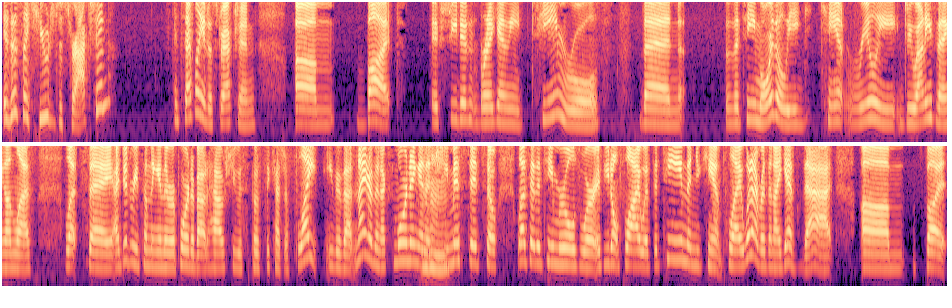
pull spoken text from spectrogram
is this a huge distraction? It's definitely a distraction. Um, but if she didn't break any team rules, then the team or the league can't really do anything unless, let's say, I did read something in the report about how she was supposed to catch a flight either that night or the next morning and then she missed it. So let's say the team rules were if you don't fly with the team, then you can't play, whatever, then I get that. Um, but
